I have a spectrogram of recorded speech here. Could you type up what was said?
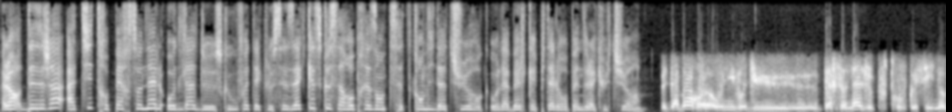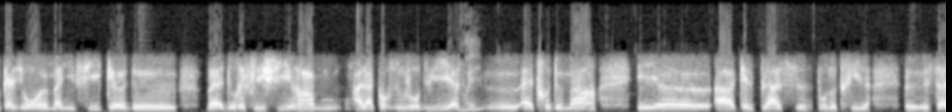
Alors déjà, à titre personnel, au-delà de ce que vous faites avec le CESEC, qu'est-ce que ça représente, cette candidature au, label Capitale européenne de la culture? D'abord, euh, au niveau du euh, personnel, je trouve que c'est une occasion euh, magnifique de bah, de réfléchir à, à la Corse d'aujourd'hui, à ce qu'elle veut être demain et à quelle place pour notre île. Euh, ça,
